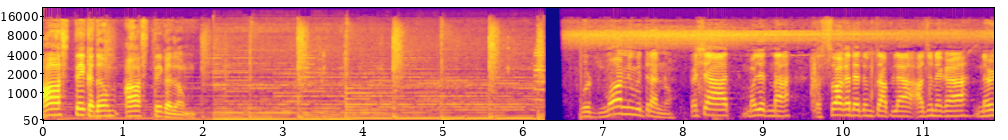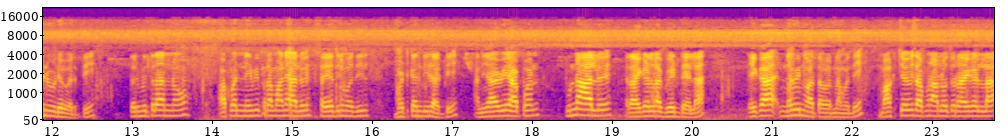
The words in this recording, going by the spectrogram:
आज ते कदम आज ते कदम. गुड मॉर्निंग मित्रांनो. कशा आहात? मजेत ना? तर स्वागत आहे तुमचं आपल्या अजून एका नवीन व्हिडिओवरती. तर मित्रांनो आपण नेहमीप्रमाणे आलोय सह्याद्रीमधील भटकंतीसाठी. आणि यावेळी आपण पुन्हा आलोय रायगडला भेट द्यायला. एका नवीन वातावरणामध्ये. मागच्या वेळेस आपण आलो होतो रायगडला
